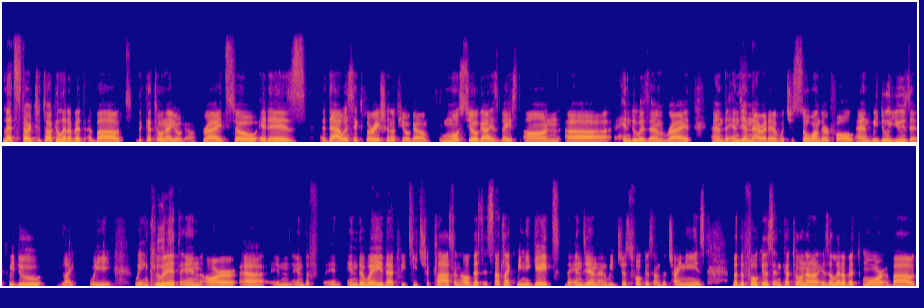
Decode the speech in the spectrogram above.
let's start to talk a little bit about the Katonah yoga right? So it is a Taoist exploration of yoga. Most yoga is based on uh, Hinduism, right? And the Indian narrative, which is so wonderful. And we do use it. We do like we we include it in our uh, in in the in, in the way that we teach the class and all this it's not like we negate the indian and we just focus on the chinese but the focus in Katonah is a little bit more about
